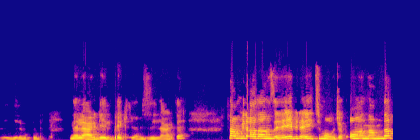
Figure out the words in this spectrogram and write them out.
ilgili hukuk. Neler gel bekliyor bizi ileride. Tam bir A'dan Z'ye bir eğitim olacak. O anlamda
